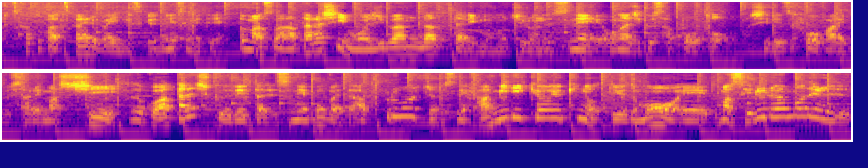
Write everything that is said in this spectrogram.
2日とか使えればいいんですけどね、せめて。まあ、その新しい文字盤だったりももちろんですね、同じくサポート、シリーズ4、5されますし、あとこう新しく出たですね、今回 Apple Watch のですね、ファミリー共有機能っていうのも、えっ、ー、と、まあ、セルラーモデル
